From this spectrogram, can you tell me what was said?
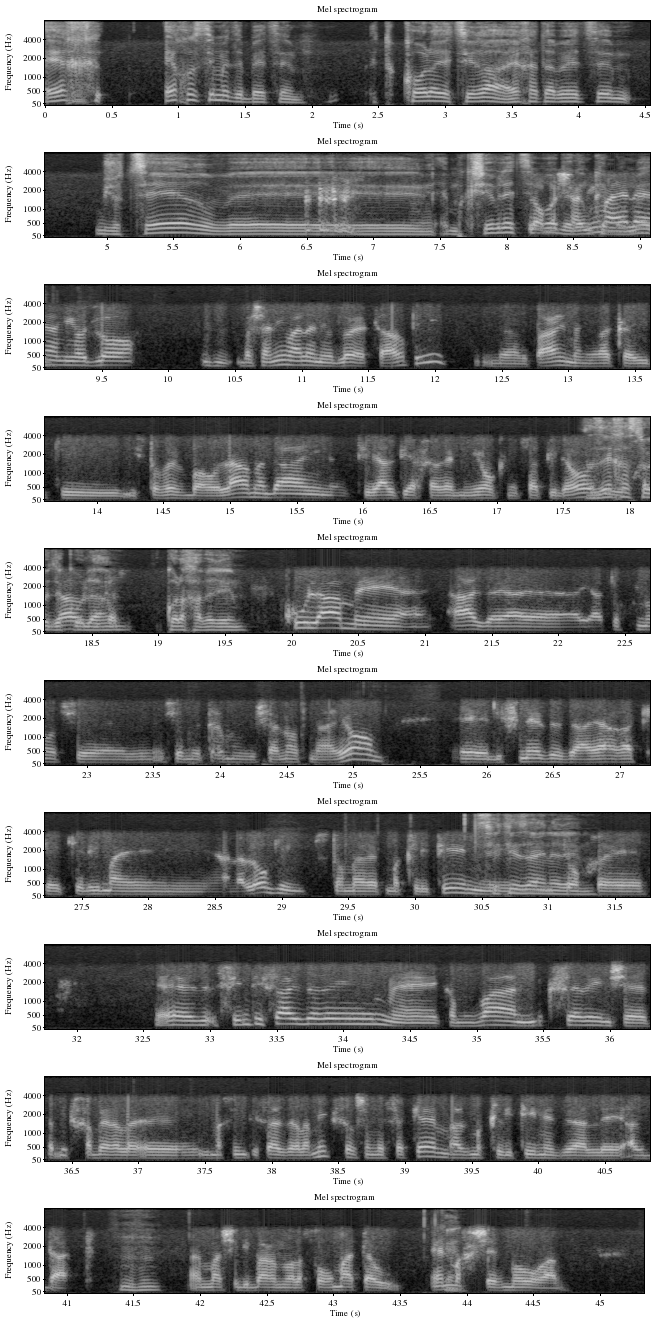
איך, איך עושים את זה בעצם? את כל היצירה, איך אתה בעצם יוצר ומקשיב ליצירות לא, וגם כן לומד. אני עוד לא, בשנים האלה אני עוד לא יצרתי, ב-2000 אני רק הייתי מסתובב בעולם עדיין, טיילתי אחרי ניו יורק, נסעתי להודו. אז איך עשו את זה כולם, כל החברים? כולם, אה, אז היה, היה תוכנות שהן יותר מיושנות מהיום. אה, לפני זה זה היה רק כלים אה, אנלוגיים, זאת אומרת מקליטים. סיטיזיינרים. סינתסייזרים, אה, כמובן מיקסרים שאתה מתחבר אה, עם הסינתסייזר למיקסר שמסכם ואז מקליטים את זה על, אה, על DAT, על מה שדיברנו על הפורמט ההוא, אין כן. מחשב מעורב.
